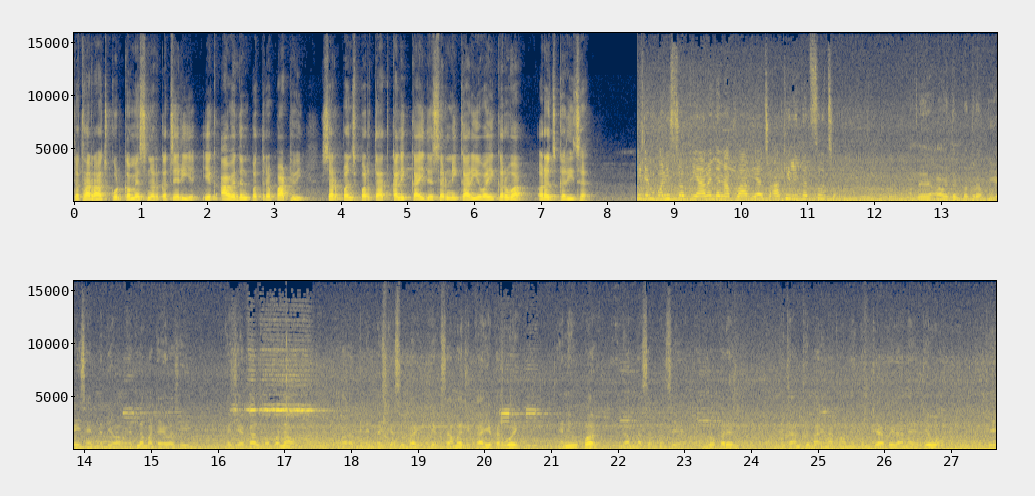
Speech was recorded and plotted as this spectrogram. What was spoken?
તથા રાજકોટ કમિશનર કચેરીએ એક આવેદનપત્ર પાઠવી સરપંચ પર તાત્કાલિક કાયદેસરની કાર્યવાહી કરવા અરજ કરી છે. આજીડેમ પોલીસ ચોકી આવેદન આપવા આવ્યા છો. આખી વિગત શું છે? અમને આવેદનપત્ર પીઆઈ સાહેબને દેવામાં એટલા માટે આવ્યા છે કે જે કાલનો બનાવ અમારા દિલીપભાઈ કેશુભાઈ એક સામાજિક કાર્યકર હોય એની ઉપર ગામના સરપંચે હુમલો કરેલ અને જાનથી મારી નાખવાની ધમકી આપેલ અને તેઓ જે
